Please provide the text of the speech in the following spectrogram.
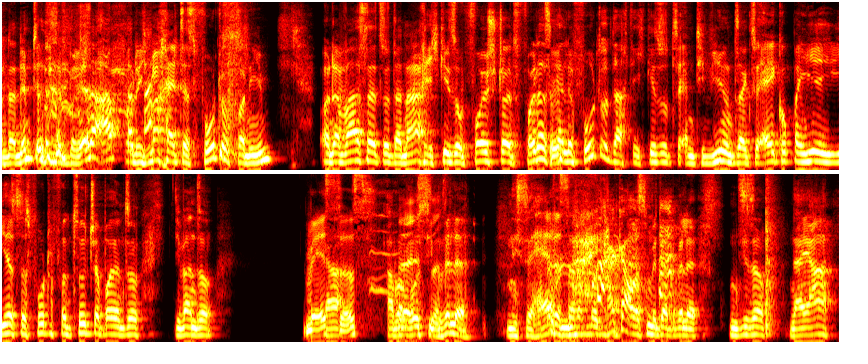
Und dann nimmt er diese Brille ab und ich mache halt das Foto von ihm. Und dann war es halt so danach, ich gehe so voll stolz, voll das geile Foto, dachte ich. Gehe so zu MTV und sag so, ey, guck mal hier, hier ist das Foto von Soulja Boy und so. Die waren so, Wer ist Ja. das? aber Wer wo ist ist die das? Brille? Und ich so, hä, das sah doch voll kacke aus mit der Brille. Und sie so, naja,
